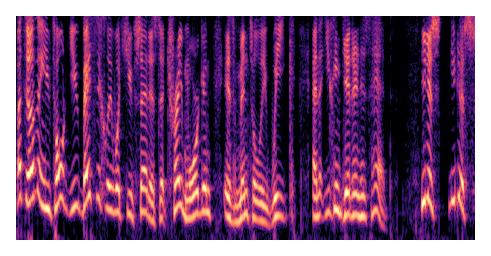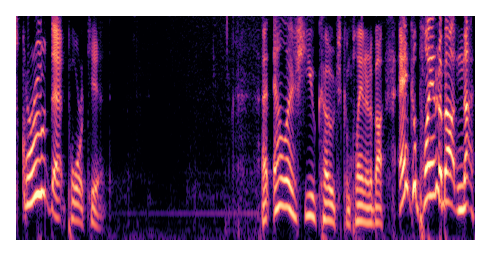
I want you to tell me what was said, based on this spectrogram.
That's the other thing you've told you. Basically, what you've said is that Trey Morgan is mentally weak and that you can get in his head. You just you just screwed that poor kid. An LSU coach complaining about and complaining about not.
